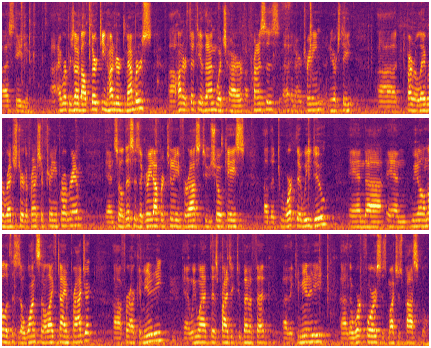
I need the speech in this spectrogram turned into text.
uh, Stadium. Uh, I represent about 1,300 members, uh, 150 of them which are apprentices in our training, New York State Department of Labor Registered Apprenticeship Training Program. And so this is a great opportunity for us to showcase the work that we do. And, and we all know that this is a once-in-a-lifetime project uh, for our community, and we want this project to benefit uh, the community, uh, the workforce as much as possible.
